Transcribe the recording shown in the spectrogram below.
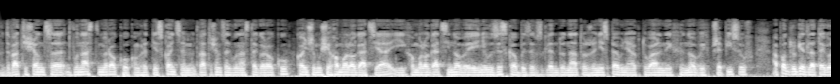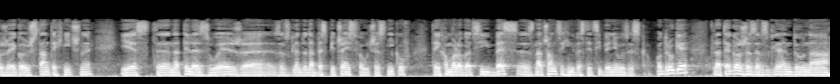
w 2012 roku, konkretnie z końcem 2012 roku, kończy mu się homologacja i homologacji nowej nie uzyskałby ze względu na to, że nie spełnia aktualnych nowych przepisów, a po drugie dlatego, że jego już stan techniczny jest na tyle zły, że ze względu na bezpieczeństwo uczestników tej homologacji bez znaczących inwestycji by nie uzyskał. Po drugie, dlatego, że ze względu na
